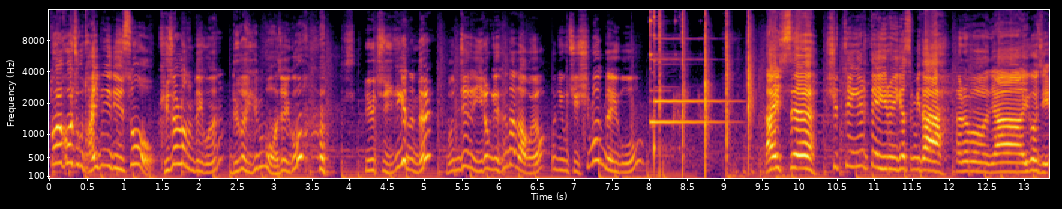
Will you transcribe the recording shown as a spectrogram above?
떨가지고 다이빙이 돼 있어 개 잘났는데 이거는? 내가 이기는 거 맞아 이거? 이거 진짜 이기겠는데? 문제는 이런 게 흔하다고요? 아니 이거 진짜 심한데 이거? 나이스! 슈팅 1대2로 이겼습니다. 여러분 야 이거지.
